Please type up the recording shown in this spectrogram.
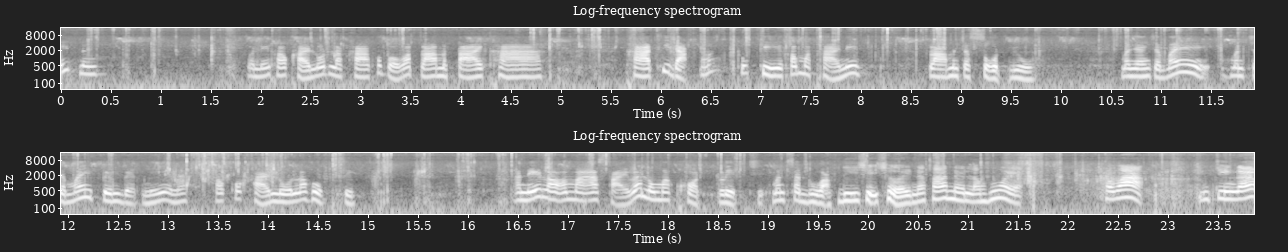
นิดนึง วันนี้เขาขายลดราคาเขาบอกว่าปลามันตายคาคาที่ดักมั้งทุกทีเขามาขายนี่ ปลามันจะสดอยู่มันยังจะไม่ มันจะไม่เป็นแบบนี้นะ เขาก็ขายโลละหกสิบ อันนี้เราเอามาอาศัยว่าลงมาขอดเกล็ดมันสะดวกดีเฉยๆนะคะ ในลำห้วยอะ่ะ เพราะว่าจริงๆแล้ว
